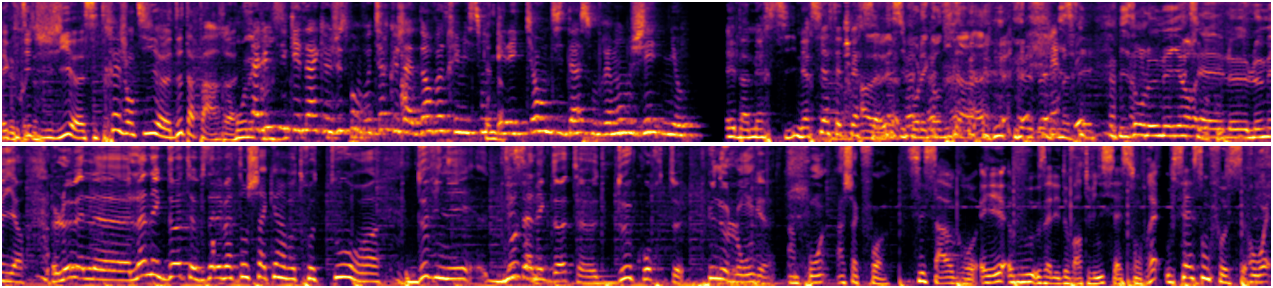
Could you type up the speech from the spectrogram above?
Écoutez, Gigi, euh, c'est très gentil de ta part. Salut Tic et Tac, juste pour vous dire que j'adore votre émission et les candidats sont vraiment géniaux. Eh ben merci, merci à cette Ah, personne. merci pour les candidats. Merci. Ils ont le meilleur, le, le meilleur. Le- le- L'anecdote, vous allez maintenant chacun à votre tour euh, deviner deux anecdotes, euh, deux courtes, une longue, un point à chaque fois. C'est ça, en gros. Et vous allez devoir deviner si elles sont vraies ou si elles sont fausses. Ouais.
